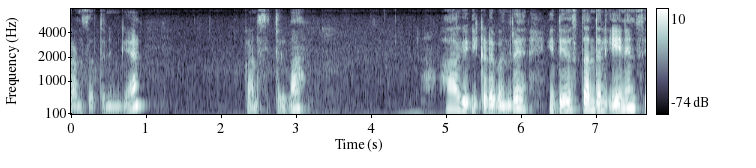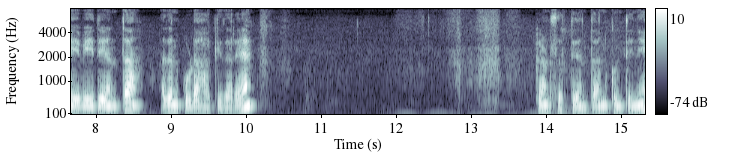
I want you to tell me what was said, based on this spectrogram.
ಕಾಣಿಸುತ್ತೆ ನಿಮಗೆ. ಕಾಣಿಸುತ್ತಲ್ವಾ? ಹಾಗೆ ಈ ಕಡೆ ಬಂದರೆ ಈ ದೇವಸ್ಥಾನದಲ್ಲಿ ಏನೇನು ಸೇವೆ ಇದೆ ಅಂತ ಅದನ್ನು ಕೂಡ ಹಾಕಿದ್ದಾರೆ. ಕಾಣಿಸುತ್ತೆ ಅಂತ ಅಂದ್ಕೊತೀನಿ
